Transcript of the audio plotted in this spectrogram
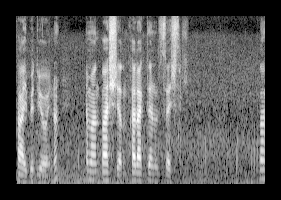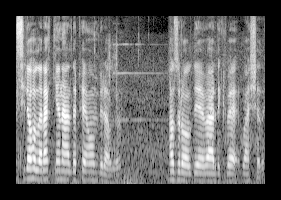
kaybediyor oyunu. Hemen başlayalım. Karakterimizi seçtik. Buradan silah olarak genelde P11 alıyorum. Hazır ol diye verdik ve başladık.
